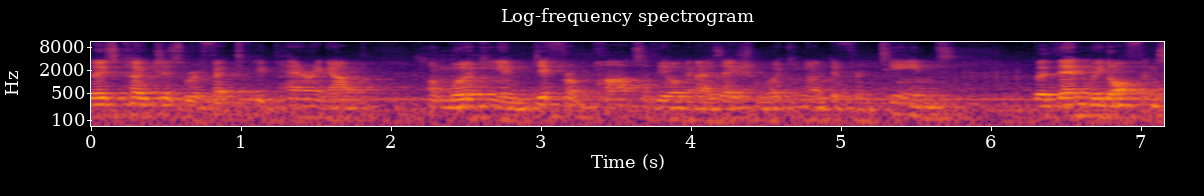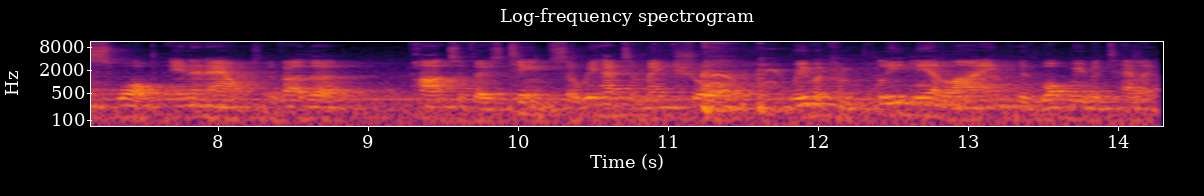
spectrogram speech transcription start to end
those coaches were effectively pairing up and working in different parts of the organization, working on different teams, but then we'd often swap in and out of other parts of those teams. So we had to make sure we were completely aligned with what we were telling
